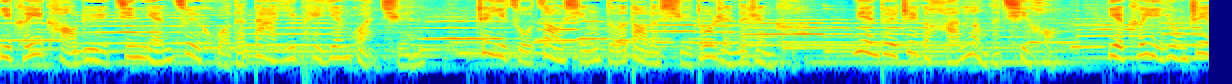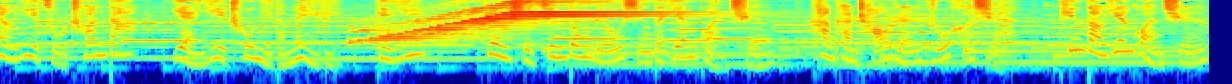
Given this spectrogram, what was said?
你可以考虑今年最火的大衣配烟管裙。这一组造型得到了许多人的认可。面对这个寒冷的气候，也可以用这样一组穿搭演绎出你的魅力。第一，认识今冬流行的烟管裙，看看潮人如何选。听到烟管裙，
